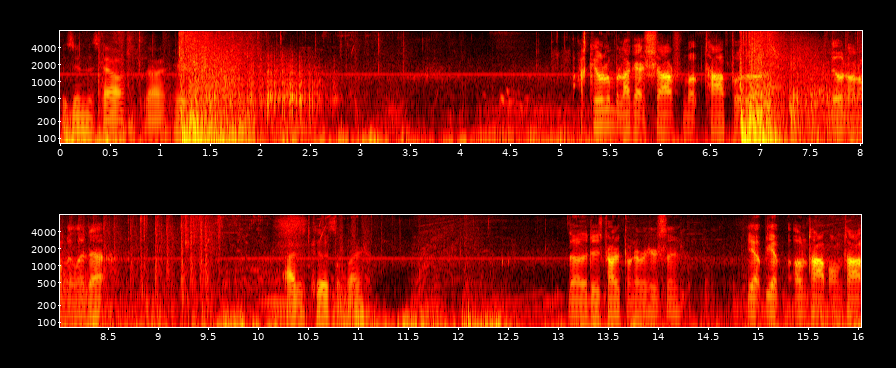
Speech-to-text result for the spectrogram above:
He's in this house, but I hear him. I killed him, but I got shot from up top of the building. I don't know that. I just killed somebody. The other dude's probably coming over here soon. Yep, yep, on top, on top.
